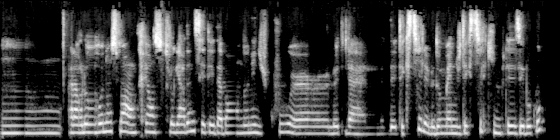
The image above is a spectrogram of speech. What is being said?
hum, alors le renoncement en créant Slow Garden, c'était d'abandonner du coup le, la, le textile, le domaine du textile qui me plaisait beaucoup.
